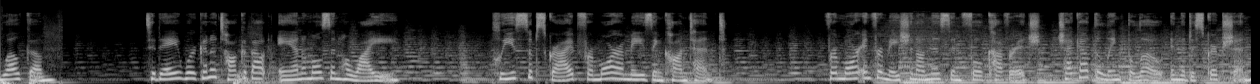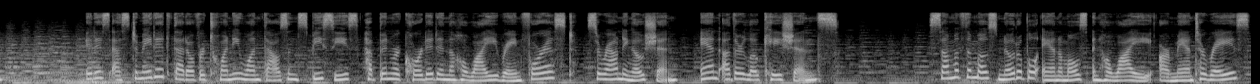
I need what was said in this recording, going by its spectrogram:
Welcome. Today we're going to talk about animals in Hawaii. Please subscribe for more amazing content. For more information on this in full coverage, check out the link below in the description. It is estimated that over 21,000 species have been recorded in the Hawaii rainforest, surrounding ocean, and other locations. Some of the most notable animals in Hawaii are manta rays,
